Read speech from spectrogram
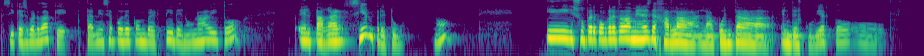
sí que es verdad que también se puede convertir en un hábito el pagar siempre tú, ¿no? Y súper concreto también es dejar la, cuenta en descubierto, o pues,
